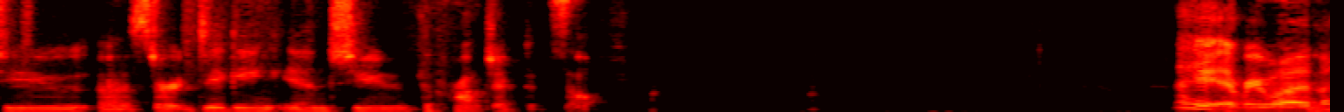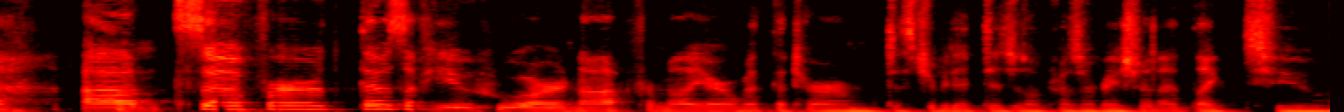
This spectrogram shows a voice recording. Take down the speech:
to uh, start digging into the project itself. Hi, everyone. Um, so for those of you who are not familiar with the term distributed digital preservation, I'd like to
